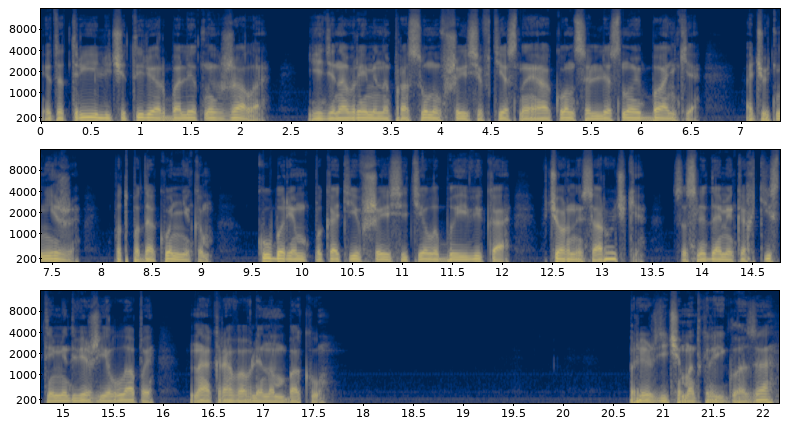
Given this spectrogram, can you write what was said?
это три или четыре арбалетных жала, единовременно просунувшиеся в тесное оконце лесной баньки, а чуть ниже, под подоконником, кубарем покатившееся тело боевика в черной сорочке — со следами когтистой медвежьей лапы на окровавленном боку. Прежде чем открыть глаза,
